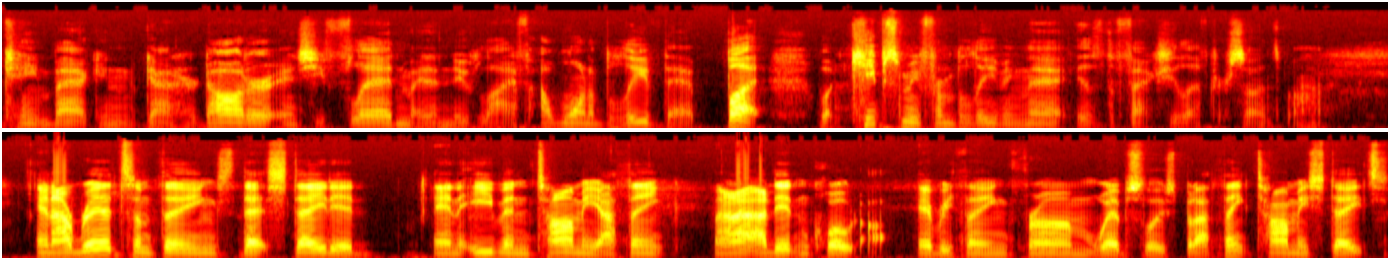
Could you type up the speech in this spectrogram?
came back and got her daughter, and she fled and made a new life. I want to believe that, but what keeps me from believing that is the fact she left her sons behind. and I read some things that stated, and even Tommy, I think, I, I didn't quote everything from Web Sleuths, but I think Tommy states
